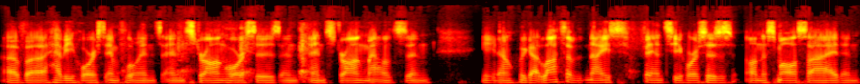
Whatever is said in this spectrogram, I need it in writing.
of a heavy horse influence and strong horses and and strong mouths and you know we got lots of nice fancy horses on the small side and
